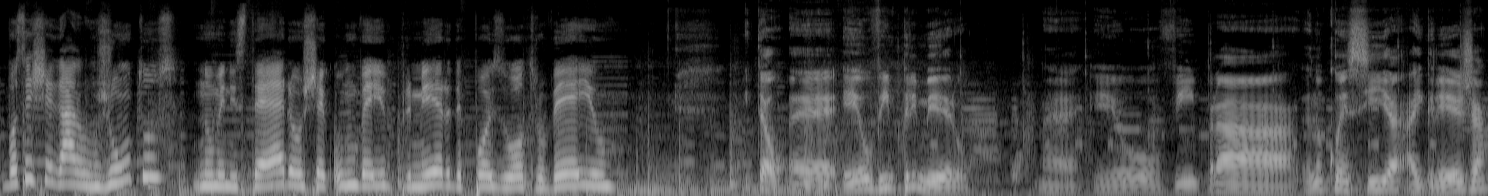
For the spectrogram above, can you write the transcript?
vocês chegaram juntos no ministério? Ou um veio primeiro, depois o outro veio? Então, é, eu vim primeiro. né? Eu vim pra. Eu não conhecia a igreja.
